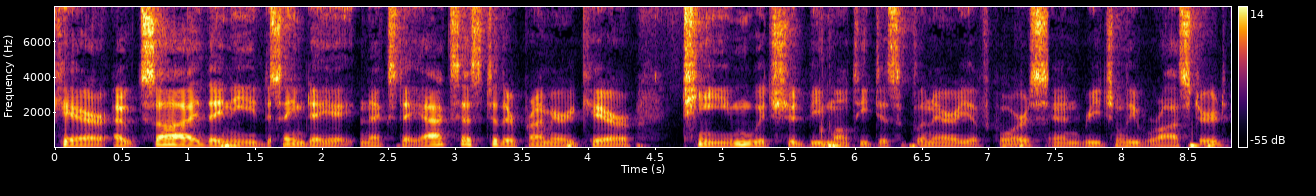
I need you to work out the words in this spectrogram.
care outside. They need same day, next day access to their primary care team, which should be multidisciplinary, of course, and regionally rostered.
